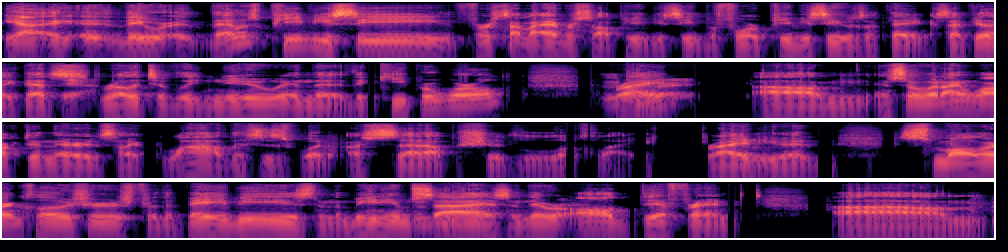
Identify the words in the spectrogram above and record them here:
yeah, they were. That was PVC. First time I ever saw PVC before PVC was a thing because I feel like that's Yeah. relatively new in the the keeper world, Mhm. right? Um, and so when I walked in there, it's like, wow, this is what a setup should look like, right? Mhm. You had smaller enclosures for the babies and the medium Mhm. size, and they were all different, um,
